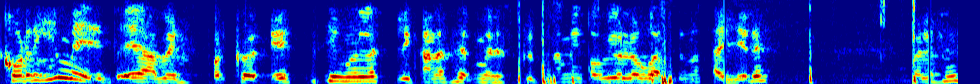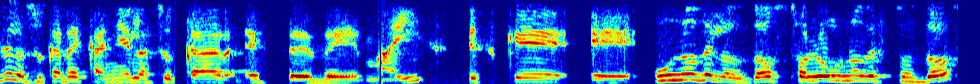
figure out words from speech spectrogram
corrígeme, eh, a ver, porque este sí me lo explican, me lo explicó mi biólogo hace unos talleres. La diferencia entre el azúcar de caña y el azúcar este, de maíz es que eh, uno de los dos, solo uno de estos dos,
